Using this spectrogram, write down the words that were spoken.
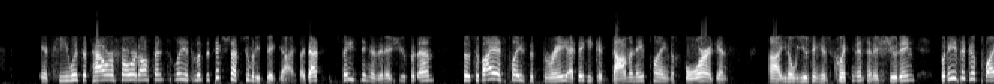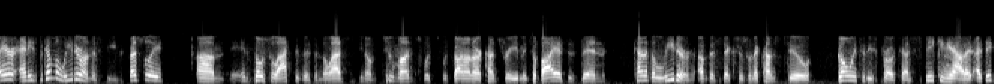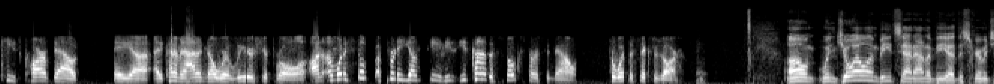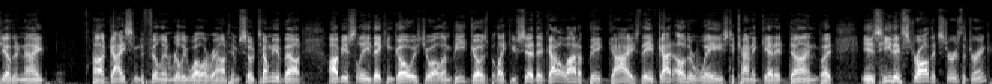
if he was a power forward offensively. Look, the Sixers have too many big guys. Like that spacing is an issue for them. So Tobias plays the three. I think he could dominate playing the four against, uh, you know, using his quickness and his shooting. But he's a good player, and he's become a leader on this team, especially um, in social activism. The last you know two months, what's what's gone on in our country. I mean, Tobias has been kind of the leader of the Sixers when it comes to going to these protests, speaking out. I, I think he's carved out a, uh, a kind of an out of nowhere leadership role on, on what is still a pretty young team. He's he's kind of the spokesperson now for what the Sixers are. Um, when Joel Embiid sat out of the uh, the scrimmage the other night, uh, guys seem to fill in really well around him. So tell me about. Obviously, they can go as Joel Embiid goes, but like you said, they've got a lot of big guys. They've got other ways to kind of get it done. But is he the straw that stirs the drink?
